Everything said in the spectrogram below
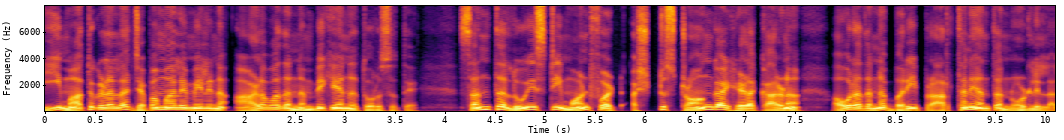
ಈ ಮಾತುಗಳೆಲ್ಲ ಜಪಮಾಲೆ ಮೇಲಿನ ಆಳವಾದ ನಂಬಿಕೆಯನ್ನು ತೋರಿಸುತ್ತೆ. ಸಂತ ಲೂಯಿಸ್ ಟಿ ಮಾಂಟ್ಫರ್ಟ್ ಅಷ್ಟು ಸ್ಟ್ರಾಂಗ್ ಆಗಿ ಹೇಳಕ್ ಕಾರಣ ಅವರದನ್ನ ಬರೀ ಪ್ರಾರ್ಥನೆ ಅಂತ ನೋಡ್ಲಿಲ್ಲ.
